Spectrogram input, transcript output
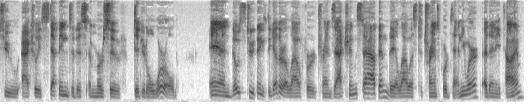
to actually step into this immersive digital world. And those two things together allow for transactions to happen. They allow us to transport to anywhere at any time.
